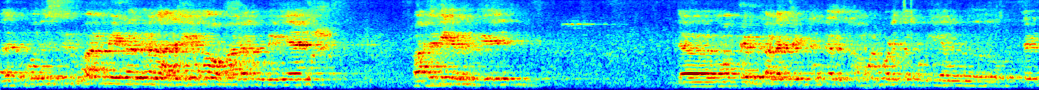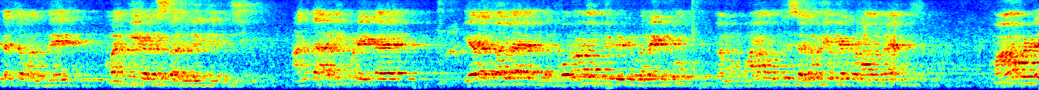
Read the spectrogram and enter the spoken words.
அதுக்கு போது சிறுபான்மையினர்கள் அதிகமாக வாழக்கூடிய பகுதிகளுக்கு இந்த மக்களுக்கான திட்டங்கள் அமல்படுத்தக்கூடிய ஒரு திட்டத்தை வந்து மத்திய அரசு அறிவித்திருச்சு அந்த அடிப்படையில ஏறத்தாழ இந்த கொரோனா பீரியட் வரைக்கும் நம்ம பணம் வந்து செலவழிக்கப்படாம மாவட்ட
